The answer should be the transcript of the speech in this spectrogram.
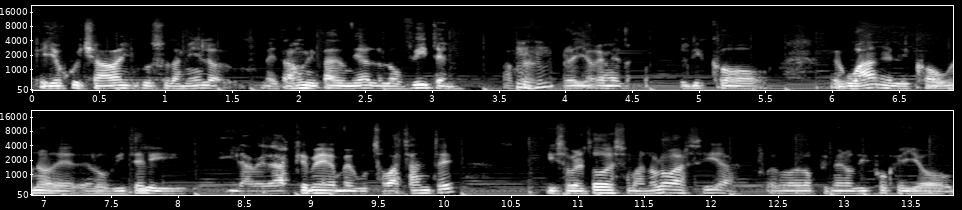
que yo escuchaba, incluso también me trajo mi padre un día los Beatles, pero yo que me trajo el disco One, el disco 1 de, los Beatles y, la verdad es que me, gustó bastante y sobre todo eso, Manolo García fue uno de los primeros discos que yo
